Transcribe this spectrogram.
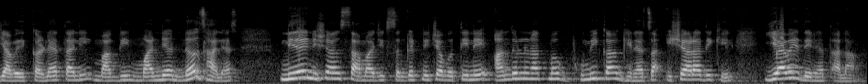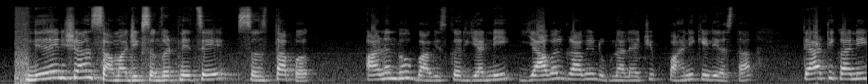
यावेळी करण्यात आली. मागणी मान्य न झाल्यास निरे निशान सामाजिक संघटनेच्या वतीने आंदोलनात्मक भूमिका घेण्याचा इशारा देखील यावेळी देण्यात आला. निरे निशान सामाजिक संघटनेचे संस्थापक आनंदभाऊ बाविस्कर यांनी यावल ग्रामीण रुग्णालयाची पाहणी केली असता त्या ठिकाणी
